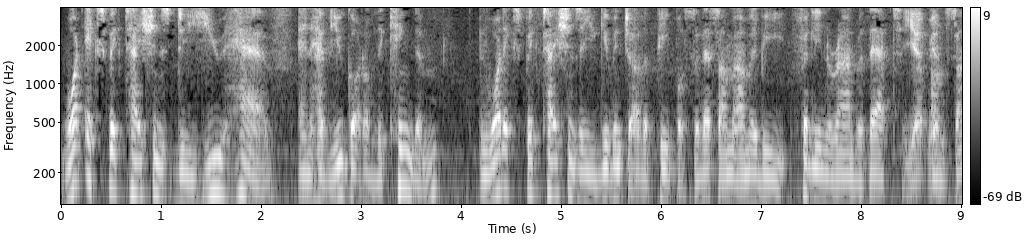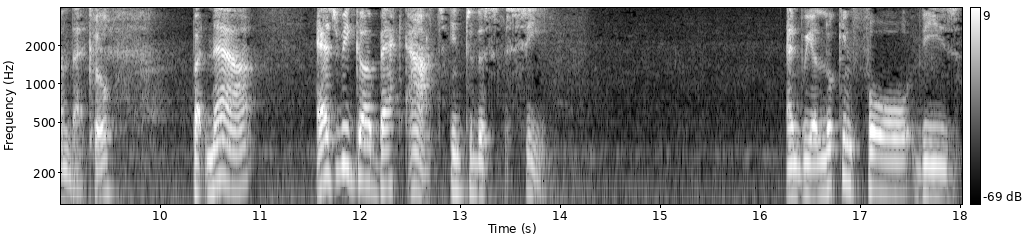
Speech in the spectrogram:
what expectations do you have and have you got of the kingdom and what expectations are you giving to other people so that's i'm, I'm going to be fiddling around with that Yep, on yep. sunday Cool. But now as we go back out into this sea and we are looking for these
